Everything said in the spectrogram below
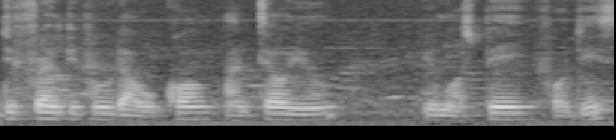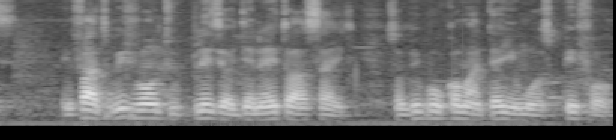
different people that will come and tell you you must pay for this. In fact, if you want to place your generator outside, some people come and tell you, you must pay for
